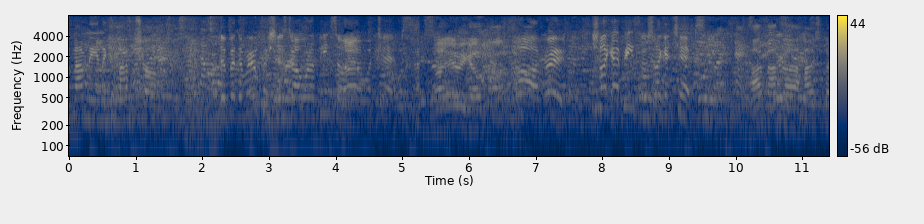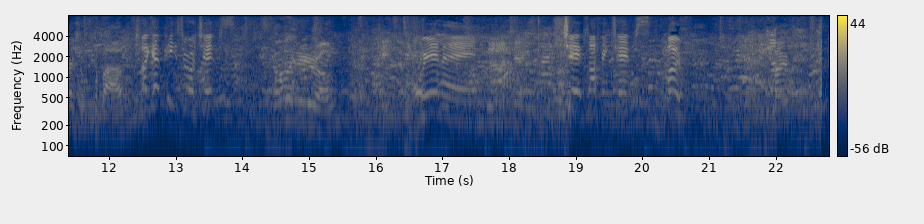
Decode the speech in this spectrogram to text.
My family in the kebab shop. The, but the real question is, do I want a pizza or do I want chips? Right, here we go. Oh, rude. Should I get a pizza or should I get chips? I'm having a house special kebab. Should I get pizza or chips? Order your own. Really? Chips, I think chips. Both. Both.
